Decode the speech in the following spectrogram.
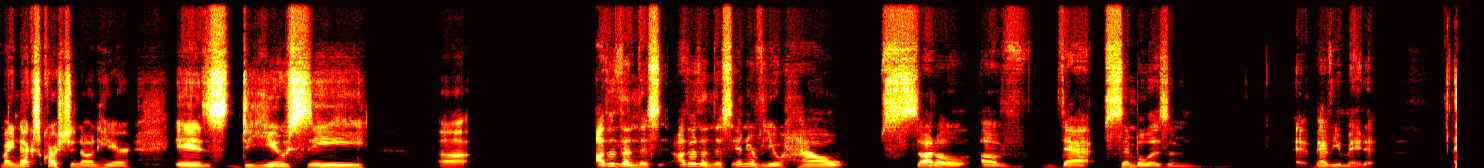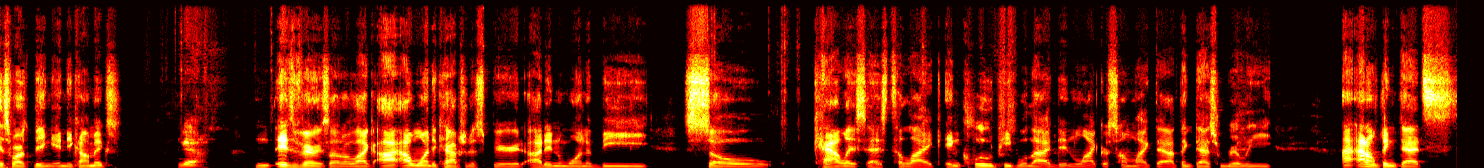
my next question on here is do you see uh other than this other than this interview how subtle of that symbolism have you made it as far as being indie comics yeah it's very subtle like i i wanted to capture the spirit i didn't want to be so callous as to like include people that i didn't like or something like that i think that's really i, I don't think that's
